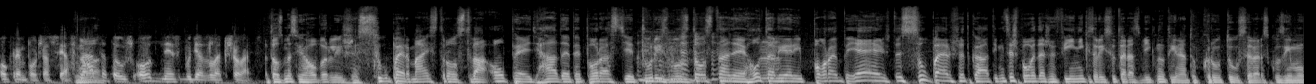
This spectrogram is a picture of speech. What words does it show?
okrem počasia. Snáď No. sa to už od dnes bude zlepšovať. A to sme si hovorili, že super majstrovstva, opäť HDP porastie, turizmus dostane, hotelieri pore... Jež, to je super všetko. A ty mi chceš povedať, že Fíni, ktorí sú teraz zvyknutí na tú krutú severskú zimu,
